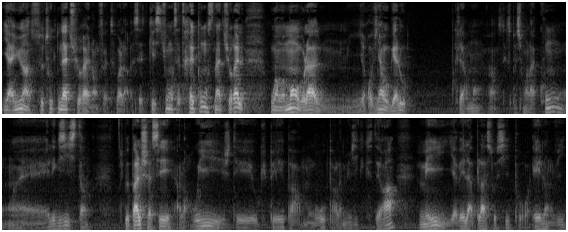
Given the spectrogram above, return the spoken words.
Il y a eu un, ce truc naturel, en fait, voilà, cette question, cette réponse naturelle, où à un moment, voilà, il revient au galop clairement. cette expression à la con, elle existe. Hein. Tu peux pas le chasser. Alors oui, j'étais occupé par mon groupe, par la musique, etc. Mais il y avait la place aussi pour, et l'envie,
